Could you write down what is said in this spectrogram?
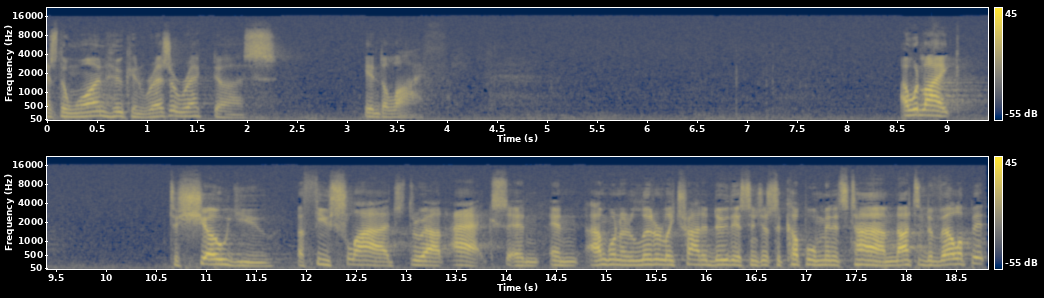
as the one who can resurrect us into life? I would like to show you a few slides throughout Acts, and, and I'm going to literally try to do this in just a couple of minutes' time, not to develop it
